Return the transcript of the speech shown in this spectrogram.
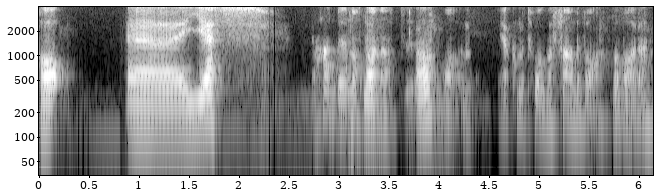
Ja. Eh, yes. Jag hade något Nå- annat. ja. Jag kommer inte ihåg vad fan det var. Vad var det?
